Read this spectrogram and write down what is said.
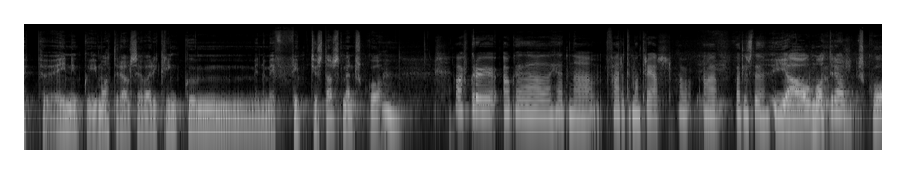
upp einingu í Montreal sem var í kringum minnum mig 50 starfsmenn sko. Mm. Af hverju ákveða að hérna, fara til Montreal af, af öllu stöðum? Já, Montreal sko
